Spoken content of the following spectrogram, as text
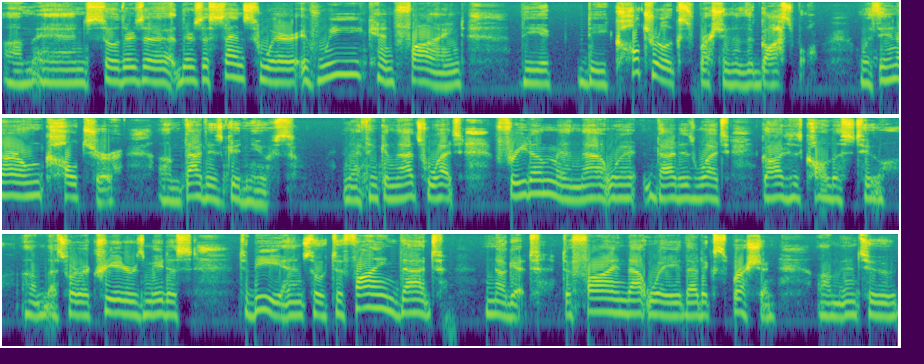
Um, and so there's a there's a sense where if we can find the the cultural expression of the gospel within our own culture um, that is good news. And I think and that's what freedom and that what that is what God has called us to. Um, that's what our creator has made us to be. And so to find that nugget to find that way that expression um, and to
